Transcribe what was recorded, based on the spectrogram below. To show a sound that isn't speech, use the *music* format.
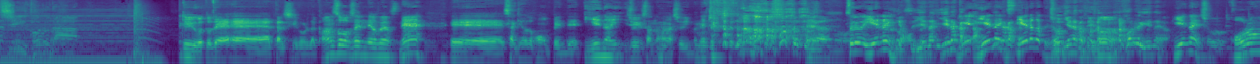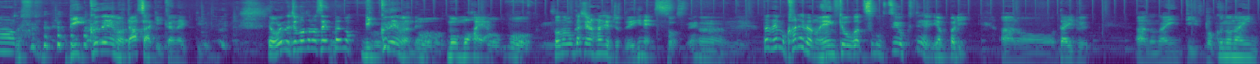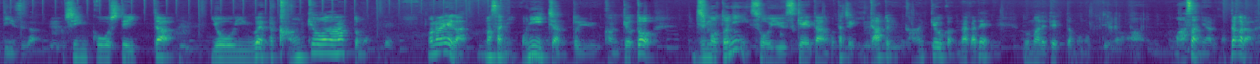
新しいフォルダということで、えー、新しいフォルダ感想戦でございますね。えー、先ほど本編で言えない女優さんの話を今ね、ちょっとしてたんですけど、*laughs* ねそれは言えないんだよ。言えな言えなかった。言えない、言えなかった。でしょ？言えなかった。これは言えないよ。言えないでしょ、うん。このビッグネームを出すわけいかないっていうね。で俺の地元の先輩もビッグネームなんだよ。うもうもはや。もうその昔の話はちょっとできないです。そうですね。うん。ただでも彼らの影響がすごく強くて、やっぱり、あのーだいぶ、あの、ナインティーズ、僕のナインティーズがうん進行していったうん要因はやっぱり環境だなと思って、この映画、まさにお兄ちゃんという環境と、地元にそういうスケーターの子たちがいたという環境下の中で生まれてったものっていうのは、まさにあるな。だから、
